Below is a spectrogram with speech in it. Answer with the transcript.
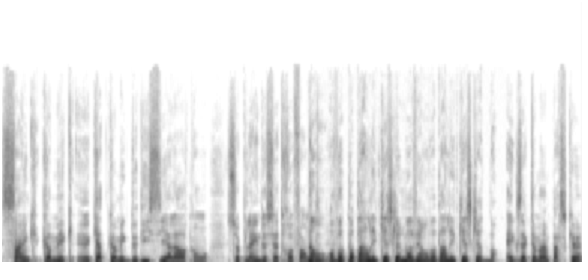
cinq comics, euh, quatre comics de DC alors qu'on se plaint de cette refonte. Non, on va pas parler de qu'est-ce qu'il y a de mauvais, on va parler de qu'est-ce qu'il y a de bon. Exactement, parce que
